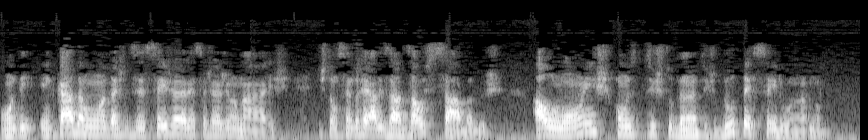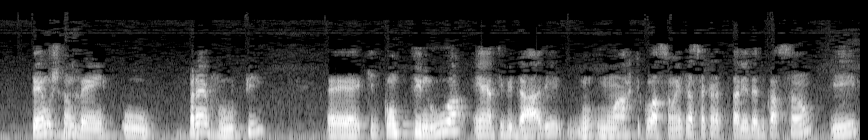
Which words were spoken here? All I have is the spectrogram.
onde em cada uma das 16 gerências regionais estão sendo realizados aos sábados aulões com os estudantes do terceiro ano. Temos também o Prevup, é, que continua em atividade numa articulação entre a Secretaria de Educação e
